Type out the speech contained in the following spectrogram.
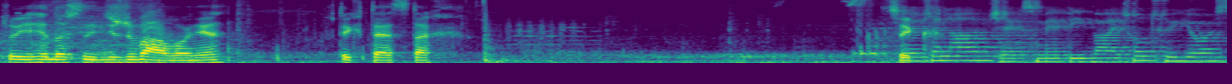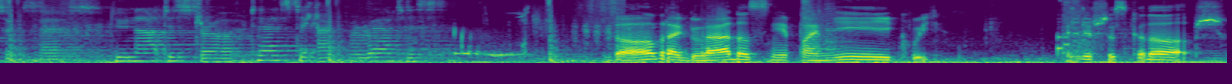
Czuję się dosyć żwawo, nie? W tych testach. Apparatus. Dobra, GLaDOS, nie panikuj. Będzie wszystko dobrze.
